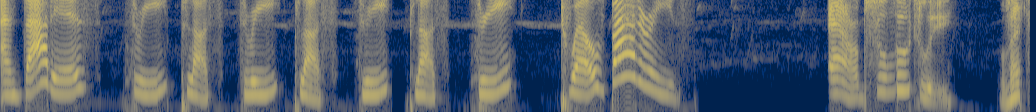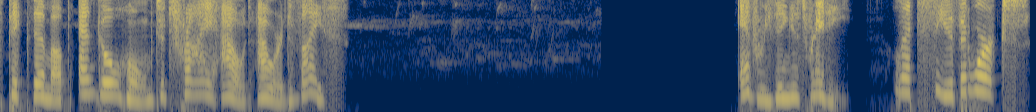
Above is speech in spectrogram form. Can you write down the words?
And that is 3 plus 3 plus 3 plus 3, 12 batteries. Absolutely. Let's pick them up and go home to try out our device. Everything is ready. Let's see if it works.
